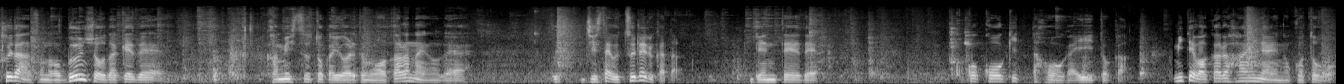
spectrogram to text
普段その文章だけで紙質とか言われてもわからないので実際映れる方限定でこここう切った方がいいとか見てわかる範囲内のことを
